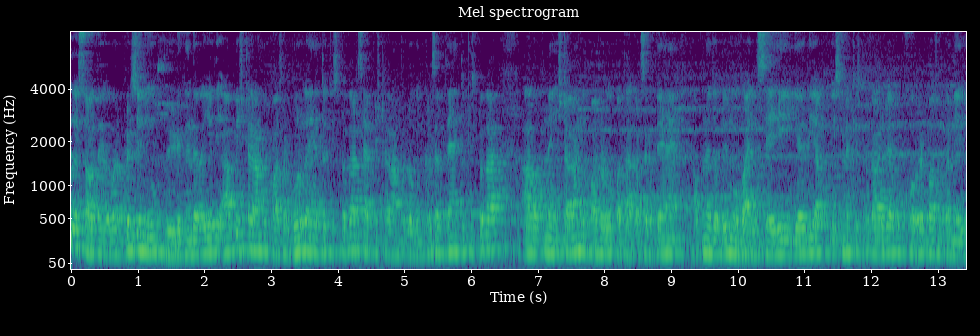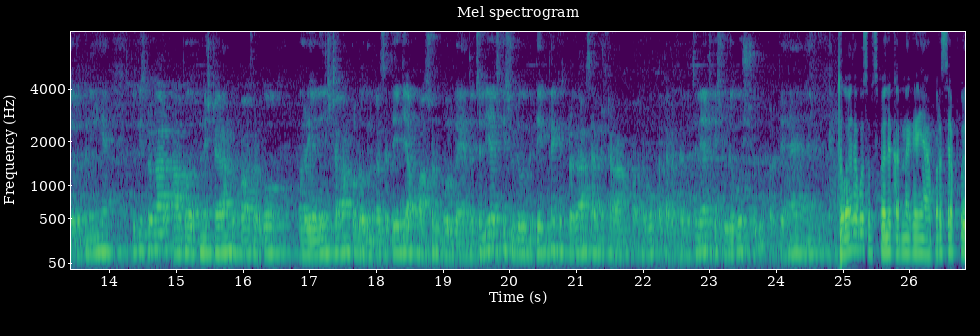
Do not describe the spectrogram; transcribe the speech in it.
गाइस, स्वागत है एक बार फिर से न्यू वीडियो के अंदर। यदि आप इंस्टाग्राम पे पासवर्ड भूल गए हैं तो किस प्रकार से आप इंस्टाग्राम पर लॉगिन कर सकते हैं? तो किस प्रकार आप अपने इंस्टाग्राम के पासवर्ड को पता कर सकते हैं? अपने जो भी मोबाइल से ही, यदि आप इसमें किस प्रकार भी आपको फॉरवर्ड पासवर्ड करने की ज़रूरत नहीं है तो किस प्रकार आप अपने इंस्टाग्राम के पासवर्ड को और यदि इंस्टाग्राम पर लॉगिन कर सकते हैं, यदि आप पासवर्ड भूल गए हैं तो चलिए आज की वीडियो को देखते हैं किस प्रकार से आप इंस्टाग्राम के पासवर्ड को पता कर सकते हैं। चलिए आज की वीडियो को शुरू करते हैं। तो गाइस, आपको सबसे पहले करना है? यहाँ पर से आपको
